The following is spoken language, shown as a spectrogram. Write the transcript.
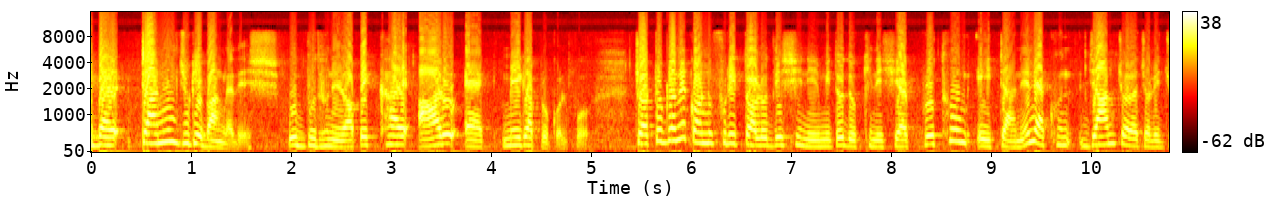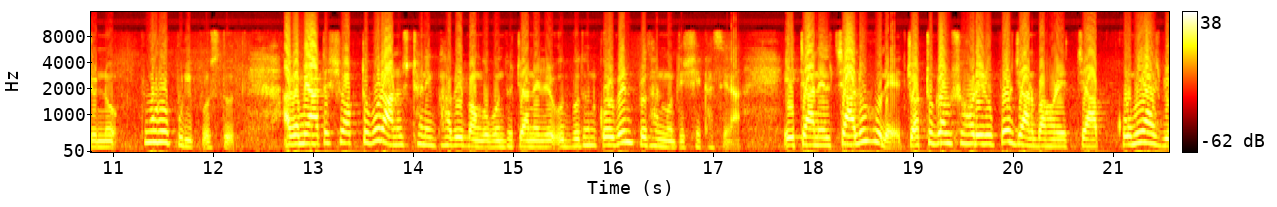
এবার টানেল যুগে বাংলাদেশ। উদ্বোধনের অপেক্ষায় আরও এক মেগা প্রকল্প। চট্টগ্রামে কর্ণফুলীর তলদেশে নির্মিত দক্ষিণ এশিয়ার প্রথম এই টানেল এখন যান চলাচলের জন্য পুরোপুরি প্রস্তুত। আগামী আঠাশে অক্টোবর আনুষ্ঠানিকভাবে বঙ্গবন্ধু টানেলের উদ্বোধন করবেন প্রধানমন্ত্রী শেখ হাসিনা। এই টানেল চালু হলে চট্টগ্রাম শহরের উপর যানবাহনের চাপ কমে আসবে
